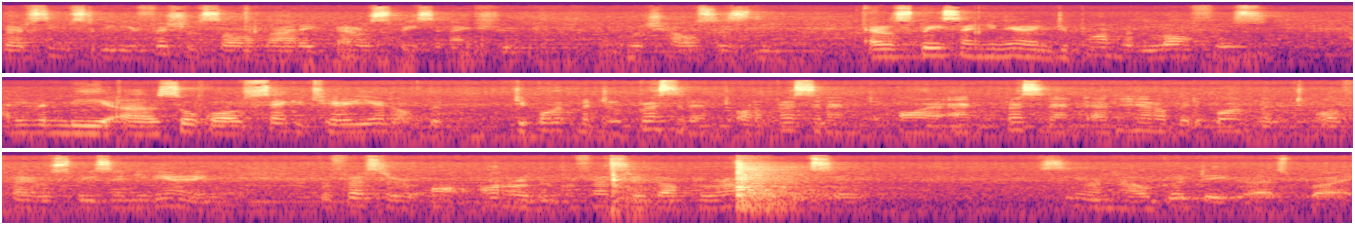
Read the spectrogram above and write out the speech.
there seems to be the official automatic Aerospace in Exeter, which houses the Aerospace Engineering Departmental Office and even the uh, so-called Secretariat of the Departmental President or President or and President and Head of the Department of Aerospace Engineering, Professor Honorable Professor Dr. Ram. So, see you on how good day, guys. Bye.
